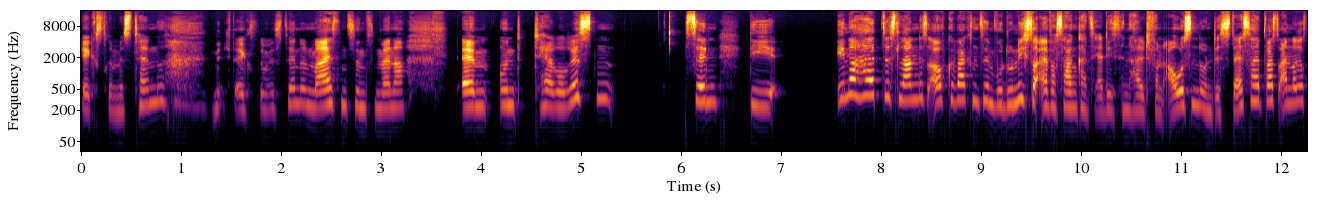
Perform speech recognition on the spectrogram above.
Extremisten, nicht Extremistinnen, meistens sind es Männer, ähm, und Terroristen sind, die innerhalb des Landes aufgewachsen sind, wo du nicht so einfach sagen kannst, ja, die sind halt von außen und ist deshalb was anderes.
